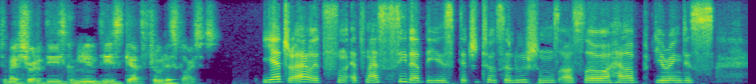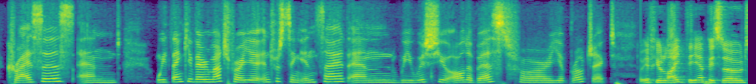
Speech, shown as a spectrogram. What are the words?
to make sure that these communities get through this crisis. Yeah, Joel, it's it's nice to see that these digital solutions also help during this crisis and we thank you very much for your interesting insight and we wish you all the best for your project. If you liked the episode,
